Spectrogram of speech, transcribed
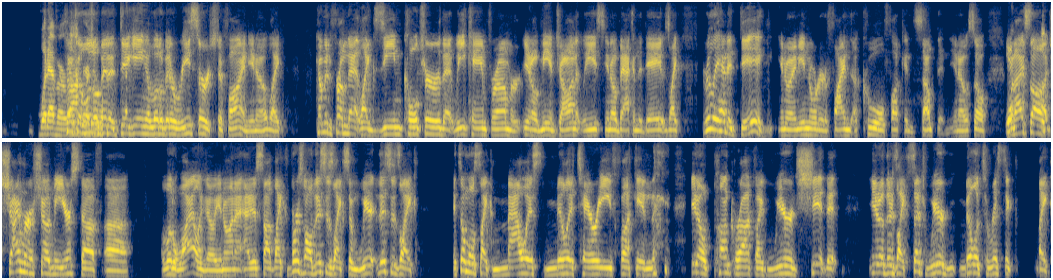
whatever. took a little bit of digging, a little bit of research to find, you know, like coming from that like zine culture that we came from, or you know, me and Jon at least, you know, back in the day, it was like really had to dig, you know what I mean, in order to find a cool fucking something, you know. So when I saw it, Shimer showed me your stuff uh, a little while ago, you know, and I, I just thought like, first of all, this is like some weird. This is like, it's almost like Maoist military fucking, you know, punk rock like weird shit that you know, there's like such weird militaristic like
